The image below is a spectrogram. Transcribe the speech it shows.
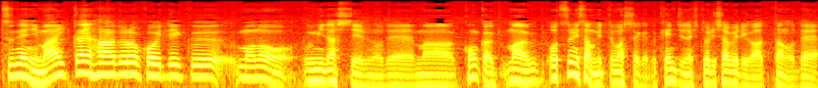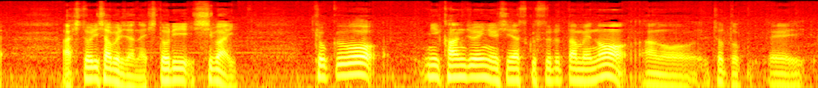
常に毎回ハードルを超えていくものを生み出しているので、まあ、今回、まあ、おつみさんも言ってましたけど、ケンジの一人喋りがあったので、あ、一人喋りじゃない、一人芝居。曲を、に感情移入しやすくするための、あの、ちょっと、えー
